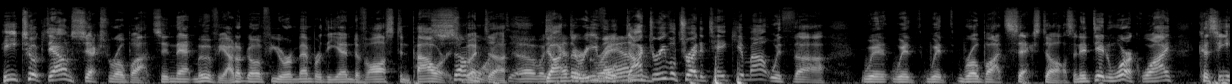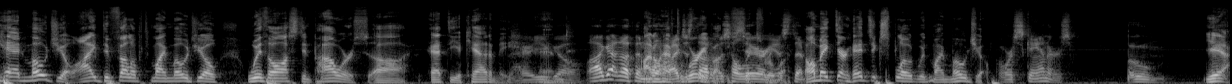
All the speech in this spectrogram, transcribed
he took down sex robots in that movie. I don't know if you remember the end of Austin Powers, Somewhat. but Uh, uh, Doctor Evil Doctor Evil tried to take him out with. Uh, with with with robot sex dolls, and it didn't work. Why? Because he had mojo. I developed my mojo with Austin Powers uh, at the academy. there you go. I got nothing I don't have I to just worry thought about it was hilarious that I'll make their heads explode with my mojo. or scanners. Boom. Yeah.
